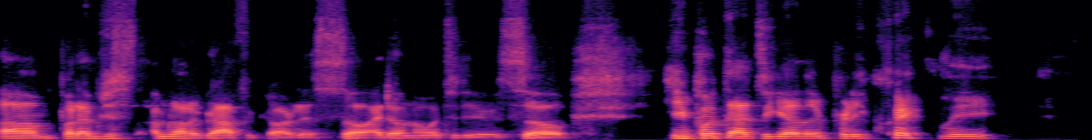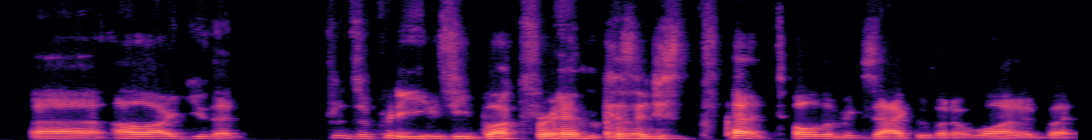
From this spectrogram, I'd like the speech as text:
Um, but I'm just I'm not a graphic artist, so I don't know what to do. So he put that together pretty quickly. Uh, I'll argue that it's a pretty easy buck for him because I just I told him exactly what I wanted. But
